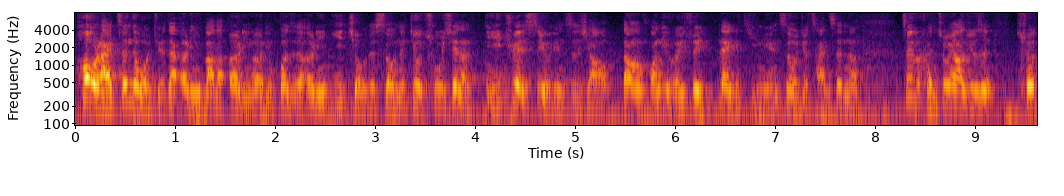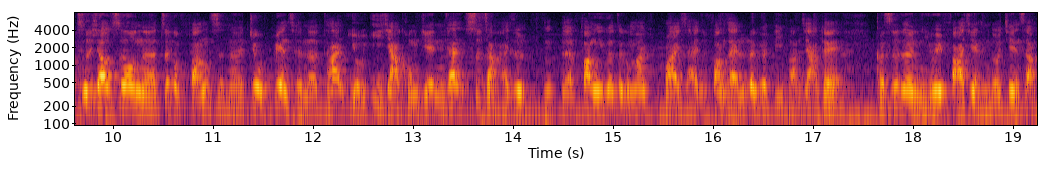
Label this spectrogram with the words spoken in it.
后来真的，我觉得在二零一八到二零二零或者是二零一九的时候呢，就出现了，的确是有点滞销。当房地合一税那个几年之后，就产生了。这个很重要，就是说滞销之后呢，这个房子呢就变成了它有溢价空间。你看市场还是呃放一个这个 market price，还是放在那个地方价格。对。可是呢，你会发现很多建商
